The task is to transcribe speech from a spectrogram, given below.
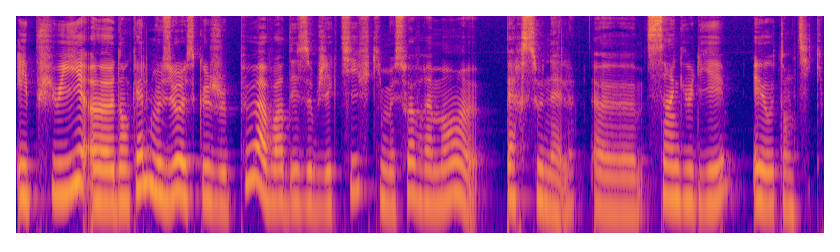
Et puis, dans quelle mesure est-ce que je peux avoir des objectifs qui me soient vraiment personnels, singuliers et authentiques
